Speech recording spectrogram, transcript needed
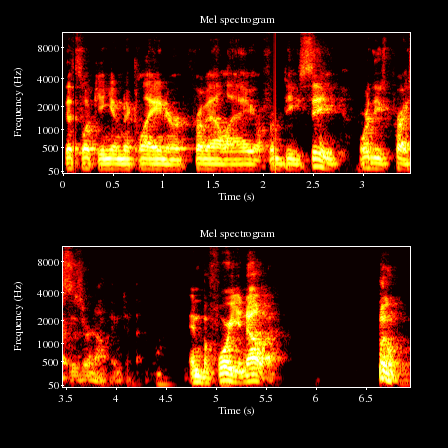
that's looking in McLean or from LA or from DC where these prices are nothing to them. And before you know it, boom,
